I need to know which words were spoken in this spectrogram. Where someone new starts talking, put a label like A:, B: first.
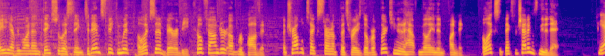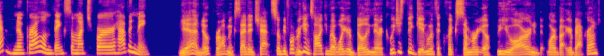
A: Hey everyone, and thanks for listening. Today I'm speaking with Alexa Berube, co-founder of Reposite, a travel tech startup that's raised over 13.5 million in funding. Alexa, thanks for chatting with me today.
B: Yeah, no problem. Thanks so much for having me.
A: Yeah, no problem. Excited to chat. So before we begin talking about what you're building there, can we just begin with a quick summary of who you are and a bit more about your background?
